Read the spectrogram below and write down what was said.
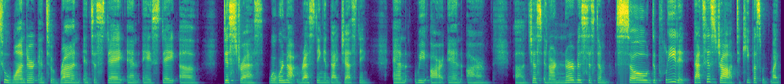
to wander and to run and to stay in a state of distress where we're not resting and digesting and we are in our uh, just in our nervous system so depleted. That's his job to keep us with, like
